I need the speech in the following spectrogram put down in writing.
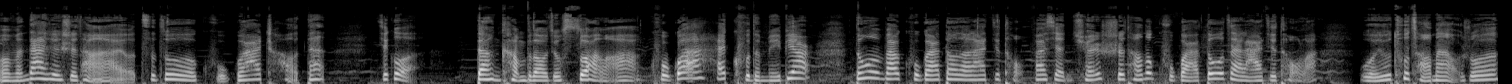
我们大学食堂啊，有次做苦瓜炒蛋，结果。蛋看不到就算了啊，苦瓜还苦的没边儿。等我把苦瓜倒到垃圾桶，发现全食堂的苦瓜都在垃圾桶了。我就吐槽嘛，我说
